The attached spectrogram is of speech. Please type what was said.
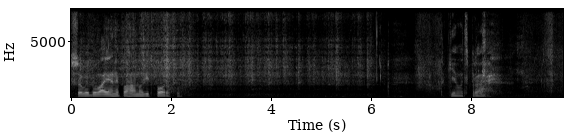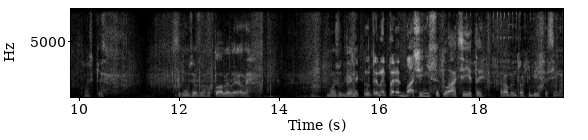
що вибиває непогано від пороху. Такі от справи. Трошки всі вже заготовили, але можуть виникнути непередбачені ситуації, то й робимо трохи більше сіна.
